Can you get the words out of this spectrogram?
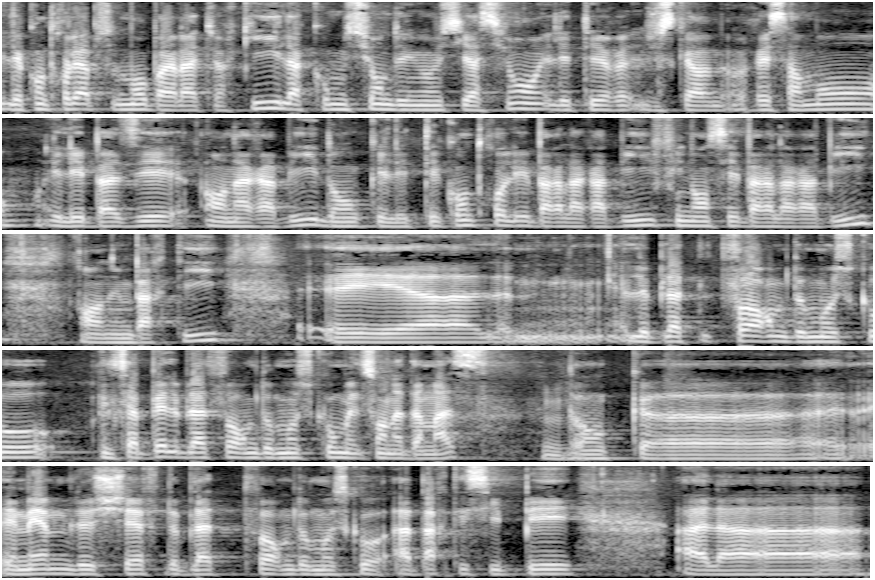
il est contrôlé absolument par la Turquie. La commission de négociation, il était jusqu'à récemment, elle est basée en Arabie, donc elle était contrôlée par l'Arabie, financée par l'Arabie en une partie. Et euh, les plateformes de Moscou il s'appelle plateforme de Moscou, mais ils sont à Damas. Mhm. Donc, euh, et même le chef de plateforme de Moscou a participé à la,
